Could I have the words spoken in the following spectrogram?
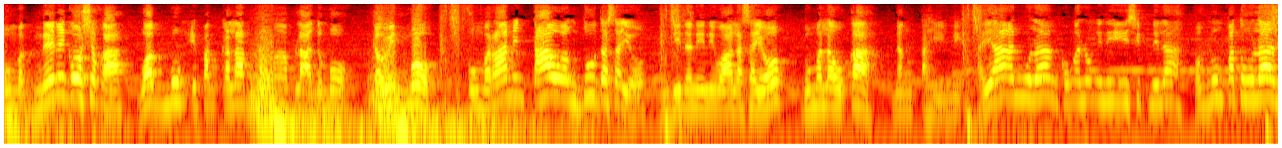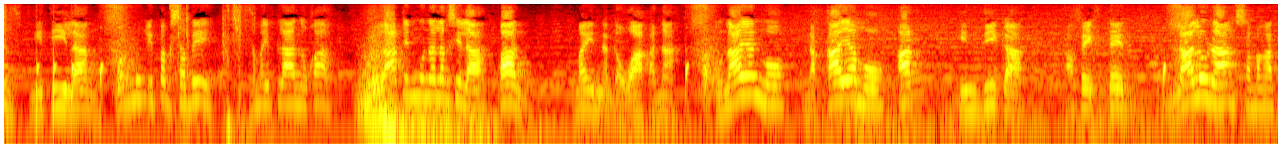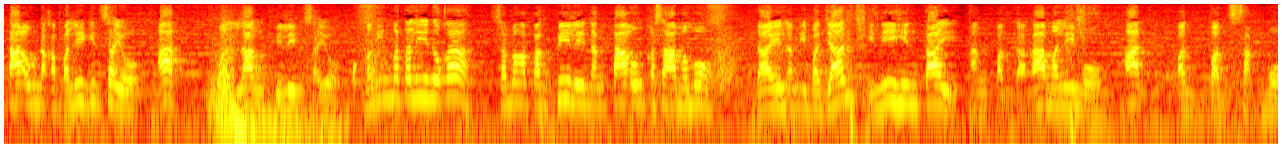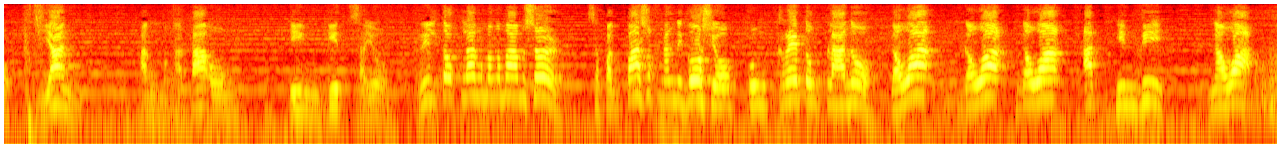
Kung magnenegosyo ka, huwag mong ipagkalat ang mga plano mo. Gawin mo. Kung maraming tao ang duda sa'yo, hindi naniniwala sa'yo, gumalaw ka ng tahimik. Hayaan mo lang kung anong iniisip nila. Huwag mong patulan. Ngiti lang. Huwag mong ipagsabi na may plano ka. Ulatin mo na lang sila pag may nagawa ka na. Patunayan mo na kaya mo at hindi ka affected. Lalo na sa mga taong nakapaligid sa'yo at walang believe sa'yo. Maging matalino ka sa mga pagpili ng taong kasama mo. Dahil ang iba dyan, hinihintay ang pagkakamali mo at pagbagsak mo. Yan ang mga taong inggit sa'yo. Real talk lang mga ma'am sir. Sa pagpasok ng negosyo, konkretong plano. Gawa, gawa, gawa at hindi ngawa.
